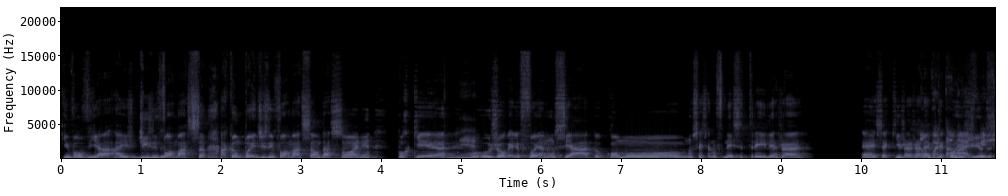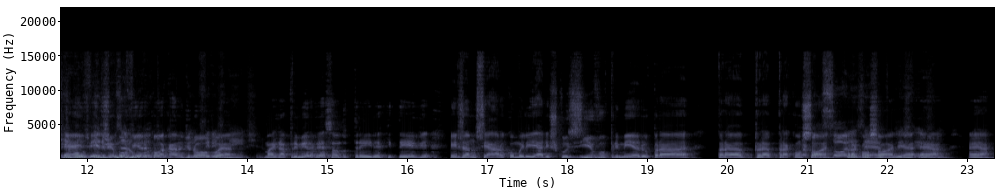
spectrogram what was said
que envolvia a desinformação, a campanha de desinformação da Sony, porque né? o, o, jogo ele foi anunciado como, não sei se nesse trailer já é, esse aqui já, já deve ter tá corrigido. Mais, é, eles removeram e colocaram de novo, é. Mas na primeira versão do trailer que teve, eles anunciaram como ele era exclusivo primeiro para para console. Para console, é, é, é,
